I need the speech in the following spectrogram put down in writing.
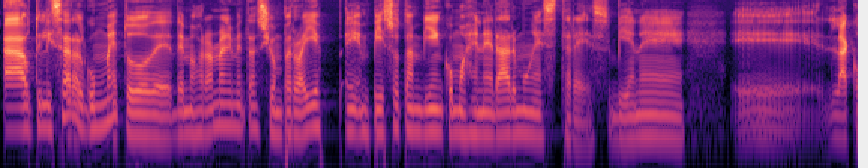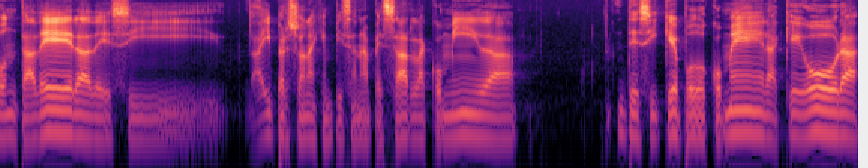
a utilizar algún método de, mejorar mi alimentación, pero ahí empiezo también como a generarme un estrés. Viene eh, la contadera de si hay personas que empiezan a pesar la comida, de si qué puedo comer, a qué hora,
